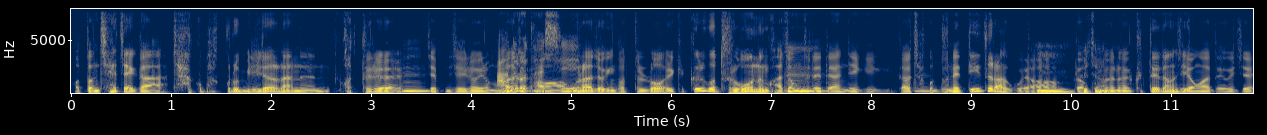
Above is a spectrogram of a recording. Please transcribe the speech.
어떤 체제가 자꾸 밖으로 밀려나는 것들을 음. 이제 이제 이런 이런 안으로 문화적, 다시. 어, 문화적인 것들로 이렇게 끌고 들어오는 과정들에 음. 대한 얘기가 자꾸 음. 눈에 띄더라고요. 음, 그러니까 그죠. 보면은 그때 당시 영화들 이제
